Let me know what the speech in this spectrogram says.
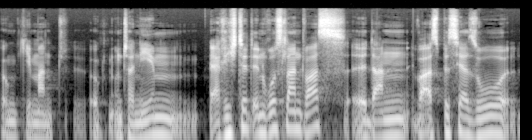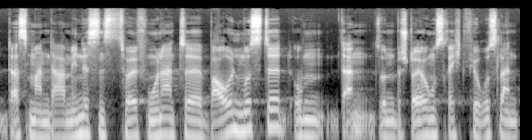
irgendjemand, irgendein Unternehmen errichtet in Russland was, äh, dann war es bisher so, dass man da mindestens zwölf Monate bauen musste, um dann so ein Besteuerungsrecht für Russland,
